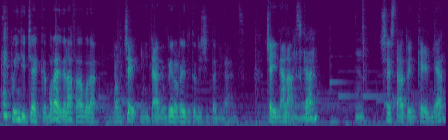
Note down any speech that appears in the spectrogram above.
E quindi Jack, morale della favola, non c'è in Italia un vero reddito di cittadinanza. C'è in Alaska, mm-hmm. c'è stato in Kenya.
